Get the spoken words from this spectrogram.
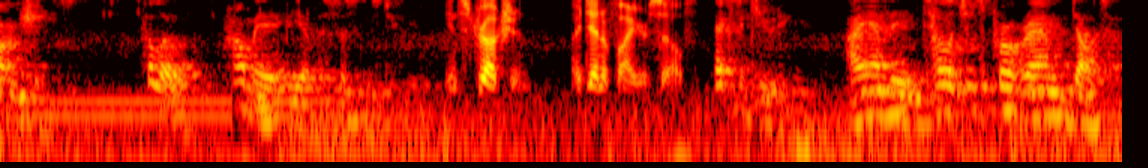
array activated. Restoring functions. Hello, how may I be of assistance to you? Instruction. Identify yourself. Executing. I am the intelligence program Delta,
